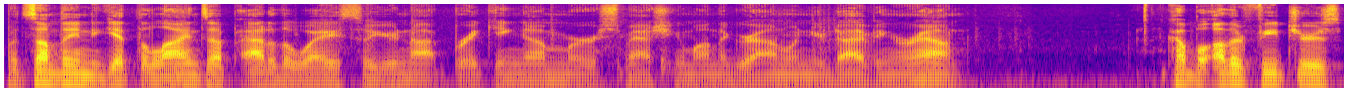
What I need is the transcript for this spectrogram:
but something to get the lines up out of the way so you're not breaking them or smashing them on the ground when you're diving around. A couple other features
